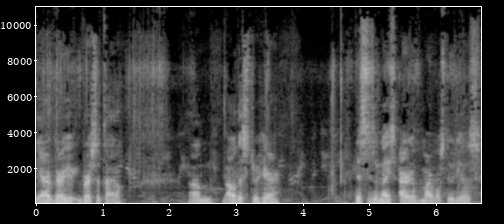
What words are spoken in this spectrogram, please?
They are very versatile. Um, all this through here. This is a nice art of Marvel Studios.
